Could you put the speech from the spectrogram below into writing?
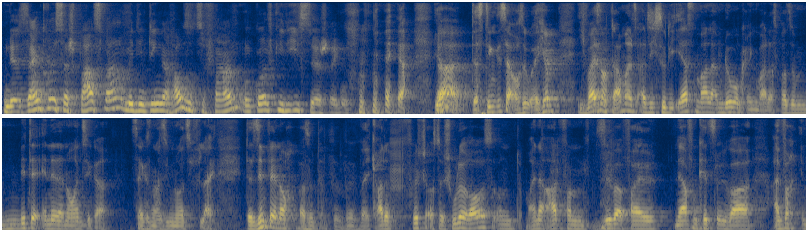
Und der, sein größter Spaß war, mit dem Ding nach Hause zu fahren und Golf GDIs zu erschrecken. ja, ja, das Ding ist ja auch so. Ich, hab, ich weiß noch damals, als ich so die ersten Male am Nürburgring war, das war so Mitte, Ende der 90er, 96, 97 vielleicht. Da sind wir noch, also da war ich gerade frisch aus der Schule raus und meine Art von Silberpfeil Nervenkitzel war, einfach in,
